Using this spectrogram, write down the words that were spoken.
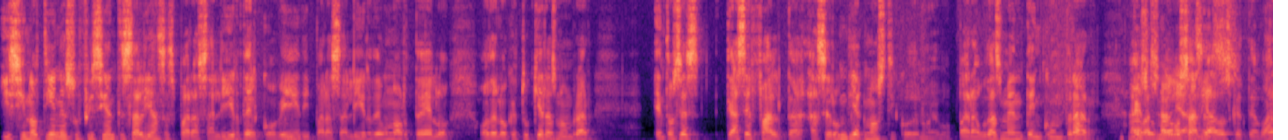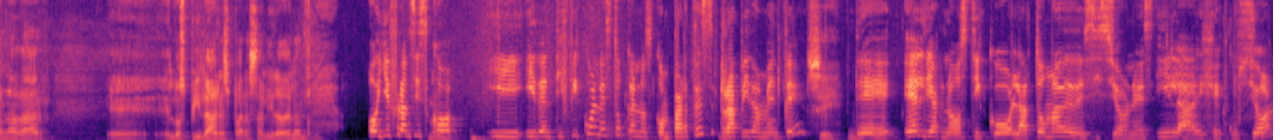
Y si no tienes suficientes alianzas para salir del COVID y para salir de un hortel o, de lo que tú quieras nombrar, entonces te hace falta hacer un diagnóstico de nuevo para audazmente encontrar a esos nuevos aliados que te van a dar eh, los pilares para salir adelante. Oye, Francisco, y identifico en esto que nos compartes rápidamente de el diagnóstico, la toma de decisiones y la ejecución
